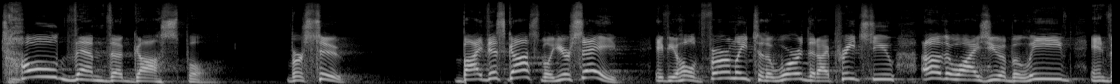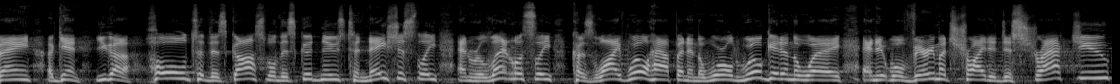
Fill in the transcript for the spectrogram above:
told them the gospel. Verse 2 By this gospel, you're saved if you hold firmly to the word that I preached to you, otherwise you have believed in vain. Again, you got to hold to this gospel, this good news tenaciously and relentlessly because life will happen and the world will get in the way and it will very much try to distract you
